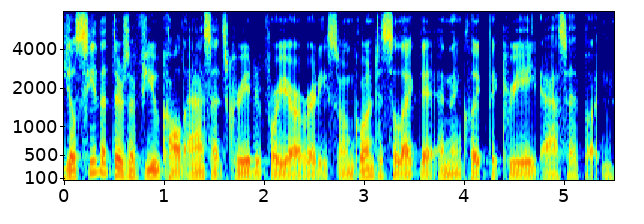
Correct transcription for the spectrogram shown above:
You'll see that there's a view called Assets created for you already, so I'm going to select it and then click the Create Asset button.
